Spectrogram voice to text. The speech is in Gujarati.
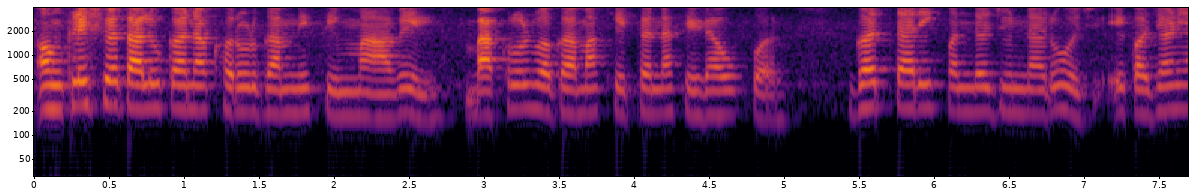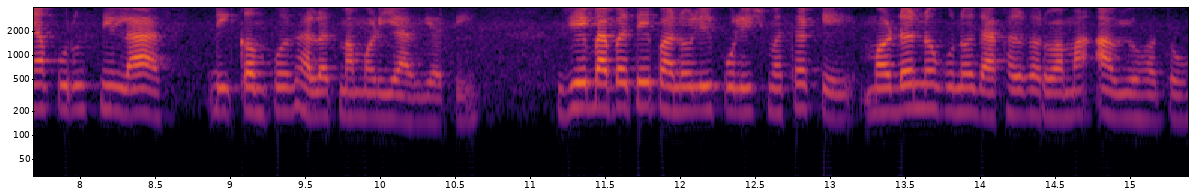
અંકલેશ્વર તાલુકાના ખરોડ ગામની સીમમાં આવેલ બાકરોલ વગામાં ખેતરના સેઢા ઉપર ગત તારીખ પંદર જૂનના રોજ એક અજાણ્યા પુરુષની લાશ ડિકમ્પોઝ હાલતમાં મળી આવી હતી. જે બાબતે પનોલી પોલીસ મથકે મર્ડરનો ગુનો દાખલ કરવામાં આવ્યો હતો.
